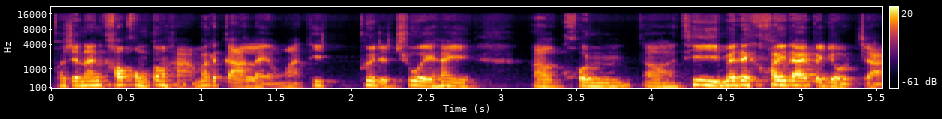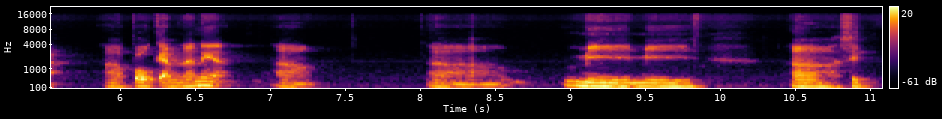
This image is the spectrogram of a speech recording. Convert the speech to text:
เพราะฉะนั้นเขาคงต้องหามาตรการอะไรออกมาที่เพื่อจะช่วยให้คนที่ไม่ได้ค่อยได้ประโยชน์จากโปรแกรมนั้นเนี่ยมีมีสิทธิ์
